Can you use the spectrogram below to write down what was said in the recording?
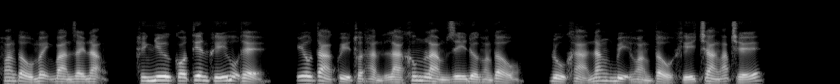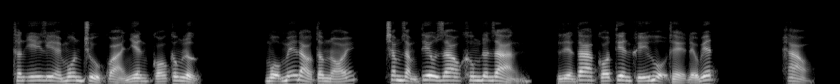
Hoàng tẩu mệnh bàn dày nặng, hình như có tiên khí hộ thể, yêu tả quỷ thuật hẳn là không làm gì được hoàng tẩu, đủ khả năng bị hoàng tẩu khí trang áp chế. Thân ý ghi môn chủ quả nhiên có công lực. Mộ mễ đào tâm nói, trăm dặm tiêu giao không đơn giản, liền ta có tiên khí hộ thể đều biết. Hảo,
